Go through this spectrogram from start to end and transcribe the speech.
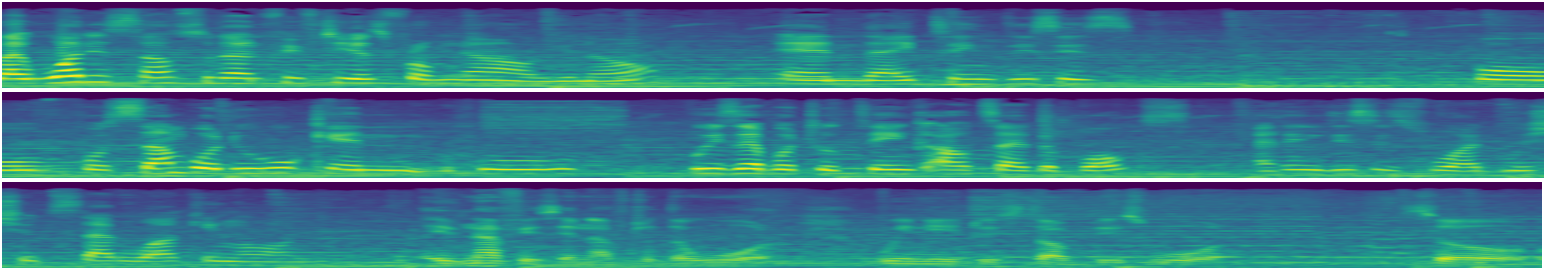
like, what is South Sudan 50 years from now, you know? And I think this is for, for somebody who can, who, who is able to think outside the box. I think this is what we should start working on. enough is enough to the war. We need to stop this war. So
